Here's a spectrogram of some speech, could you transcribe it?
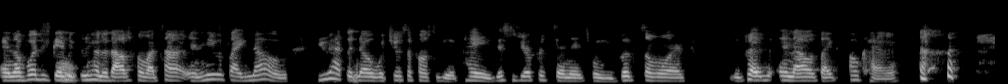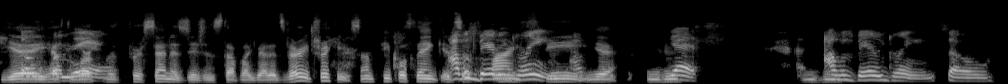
And my boy just gave oh. me three hundred dollars for my time, and he was like, "No, you have to know what you're supposed to get paid. This is your percentage when you book someone." You pay, and I was like, "Okay." yeah, so you have to there, work with percentages and stuff like that. It's very tricky. Some people think it's. I was very green. I, yeah. Mm-hmm. Yes, mm-hmm. I was very green. So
